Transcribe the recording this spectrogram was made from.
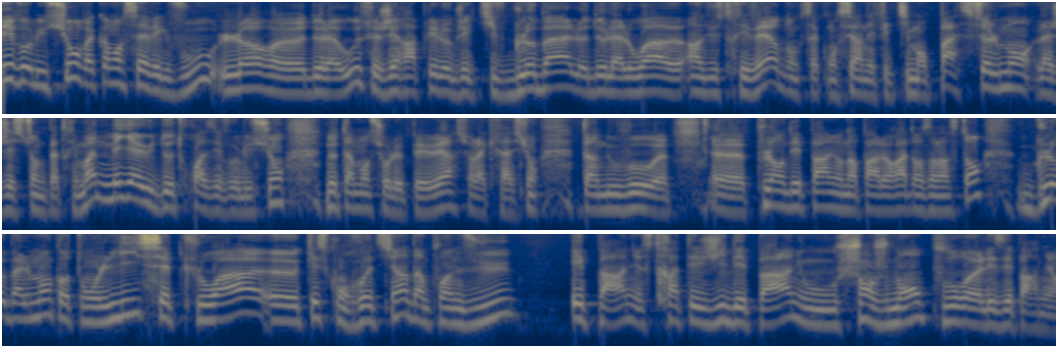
évolutions. On va commencer avec vous, Laure Delahousse. J'ai rappelé l'objectif global de la loi euh, Industrie verte, donc ça concerne effectivement pas seulement la gestion de patrimoine, mais il y a eu deux, trois évolutions, notamment sur le PER, sur la création d'un nouveau euh, euh, plan d'épargne, on en parlera dans un instant. Globalement, quand on lit cette loi, qu'est-ce qu'on retient d'un point de vue épargne, stratégie d'épargne ou changement pour les épargnants?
